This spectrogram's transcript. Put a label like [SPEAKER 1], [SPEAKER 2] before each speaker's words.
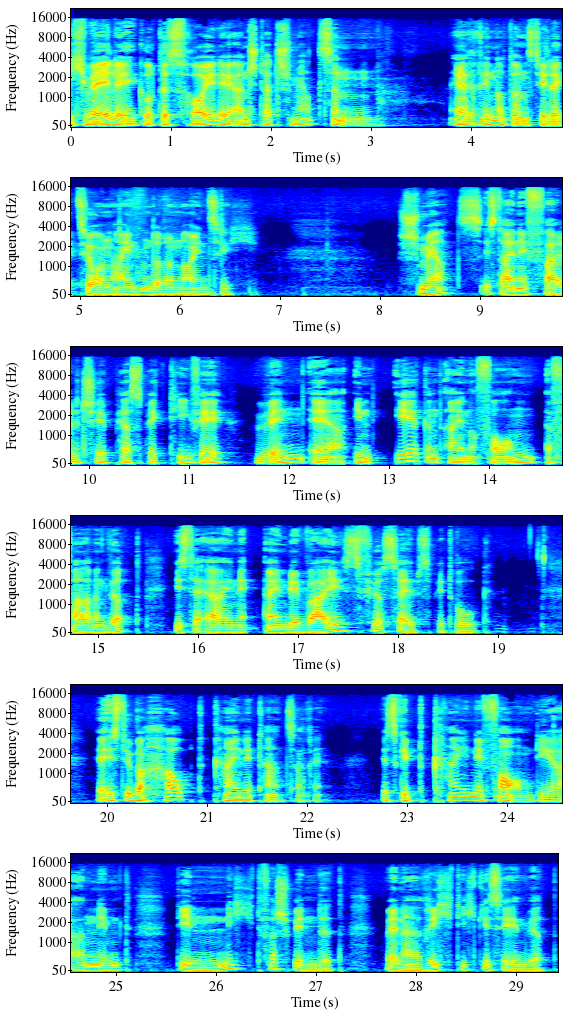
[SPEAKER 1] Ich wähle Gottes Freude anstatt Schmerzen, erinnert uns die Lektion 190. Schmerz ist eine falsche Perspektive, wenn er in irgendeiner Form erfahren wird, ist er eine, ein Beweis für Selbstbetrug. Er ist überhaupt keine Tatsache. Es gibt keine Form, die er annimmt, die nicht verschwindet, wenn er richtig gesehen wird.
